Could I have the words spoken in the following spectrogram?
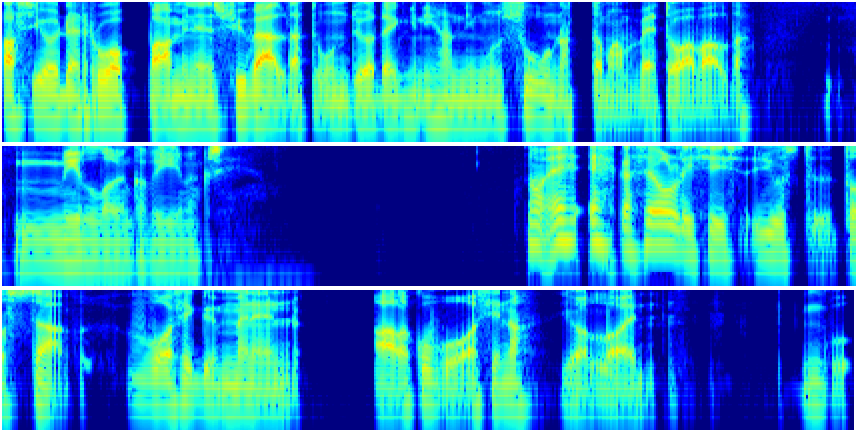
asioiden ruoppaaminen syvältä tuntui jotenkin ihan niin kuin suunnattoman vetoavalta. Milloinka viimeksi? No eh- ehkä se oli siis just tuossa vuosikymmenen alkuvuosina, jolloin... Niin kuin,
